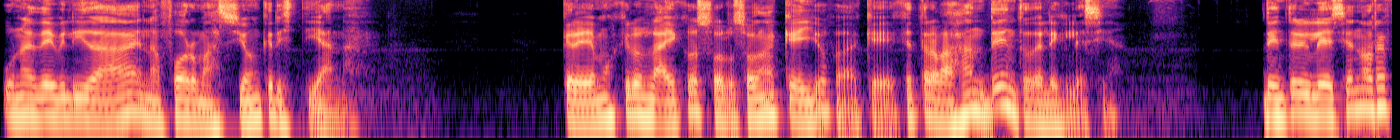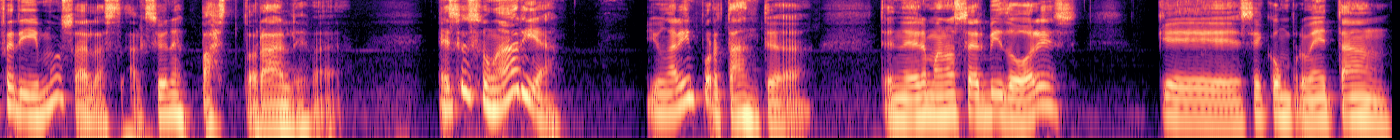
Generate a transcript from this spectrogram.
una debilidad en la formación cristiana creemos que los laicos solo son aquellos que, trabajan dentro de la iglesia. Dentro de la iglesia nos referimos a las acciones pastorales. Eso es un área, y un área importante. Tener hermanos servidores que se comprometan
